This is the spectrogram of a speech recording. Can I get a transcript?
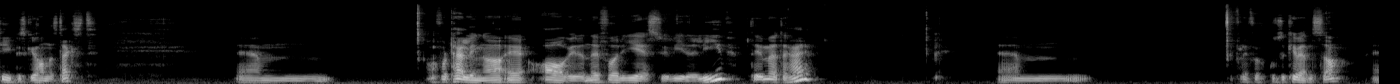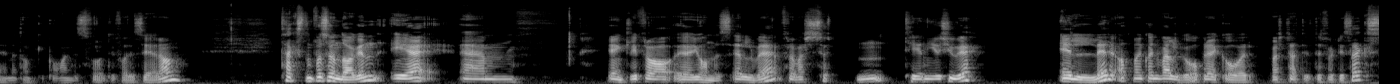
typisk Johannes-tekst. Um, og fortellinga er avgjørende for Jesu videre liv, det vi møter her. Um, for det får konsekvenser eh, med tanke på hans forhold til fariseerne. Teksten for søndagen er um, egentlig fra eh, Johannes 11, fra vers 17 til 29. Eller at man kan velge å preke over vers 30 til 46,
